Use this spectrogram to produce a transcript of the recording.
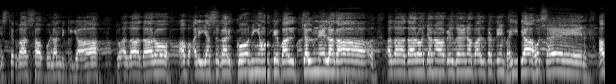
استغاثہ بلند کیا تو ازادارو اب علی اصغر کونیوں کے بل چلنے لگا۔ ازادارو جناب زینب عرض کرتے ہیں بھیا حسین، اب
